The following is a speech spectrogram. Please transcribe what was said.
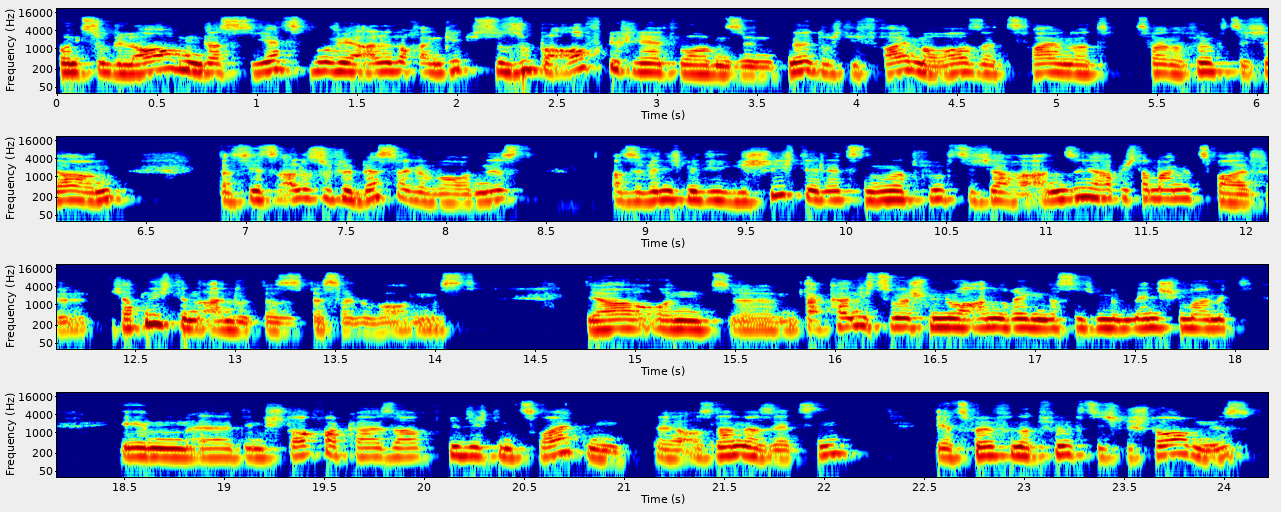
Und zu glauben, dass jetzt, wo wir alle noch angeblich so super aufgeklärt worden sind, ne, durch die Freimaurer seit 200, 250 Jahren, dass jetzt alles so viel besser geworden ist, also wenn ich mir die Geschichte der letzten 150 Jahre ansehe, habe ich da meine Zweifel. Ich habe nicht den Eindruck, dass es besser geworden ist. Ja, und äh, da kann ich zum Beispiel nur anregen, dass sich Menschen mal mit eben äh, dem Stauferkaiser Friedrich II. Äh, auseinandersetzen, der 1250 gestorben ist.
